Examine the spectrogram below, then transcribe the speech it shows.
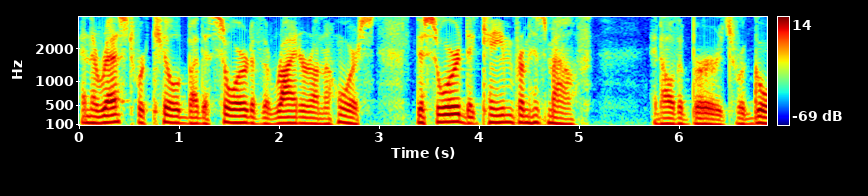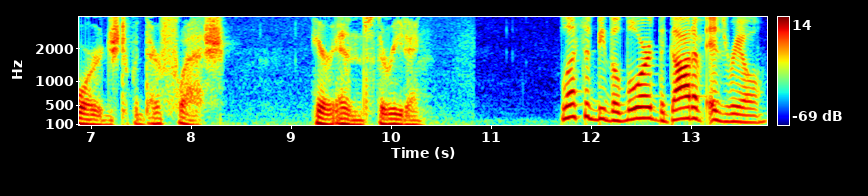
and the rest were killed by the sword of the rider on the horse, the sword that came from his mouth, and all the birds were gorged with their flesh. Here ends the reading. Blessed be the Lord, the God of Israel.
